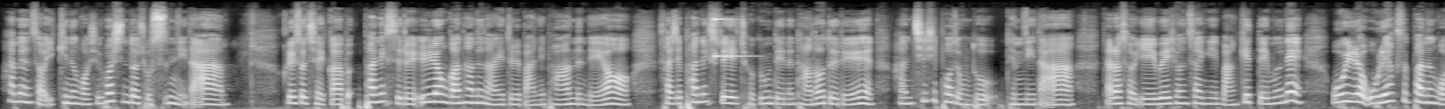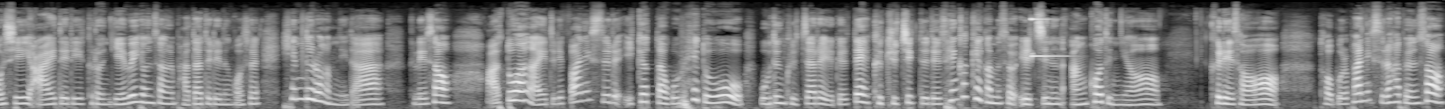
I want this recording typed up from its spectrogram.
하면서 익히는 것이 훨씬 더 좋습니다. 그래서 제가 파닉스를 1년간 하는 아이들 많이 봐왔는데요. 사실 파닉스에 적용되는 단어들은 한 70% 정도 됩니다. 따라서 예외 현상이 많기 때문에 오히려 오래 학습하는 것이 아이들이 그런 예외 현상을 받아들이는 것을 힘들어 합니다. 그래서 아, 또한 아이들이 파닉스를 익혔다고 해도 모든 글자를 읽을 때 그 규칙들을 생각해 가면서 읽지는 않거든요. 그래서 더불어 파닉스를 하면서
